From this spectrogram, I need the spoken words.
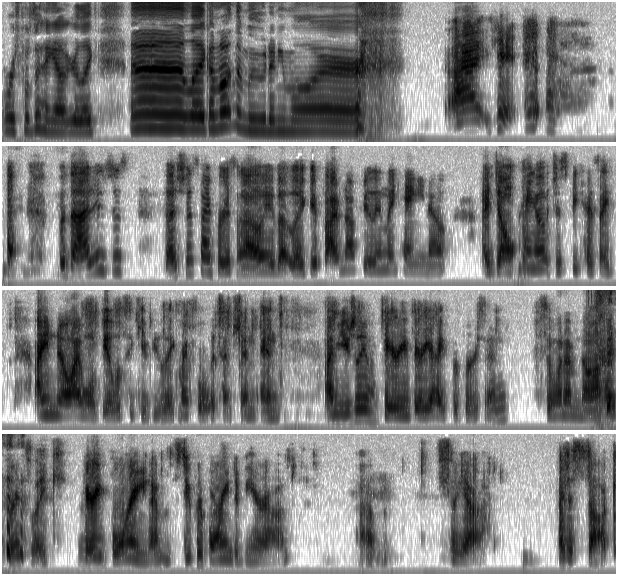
were supposed to hang out, you're like, uh, like, I'm not in the mood anymore. I okay. but that is just that's just my personality that like if I'm not feeling like hanging out, I don't hang out just because I I know I won't be able to give you like my full attention and I'm usually a very, very hyper person. So when I'm not hyper it's like very boring. I'm super boring to be around. Um so yeah. I just suck.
